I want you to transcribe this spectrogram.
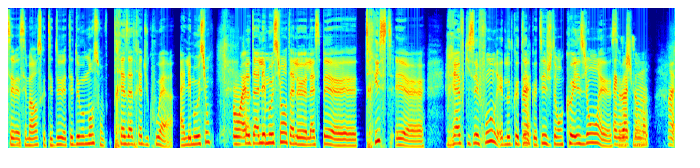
C'est marrant parce que tes deux, tes deux moments sont très attraits du coup à, à l'émotion. Ouais. T'as l'émotion, t'as l'aspect euh, triste et euh, rêve qui s'effondre, et de l'autre côté, le côté justement cohésion. Et Exactement. Ouais.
